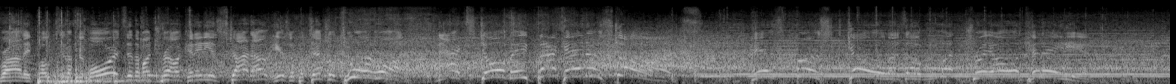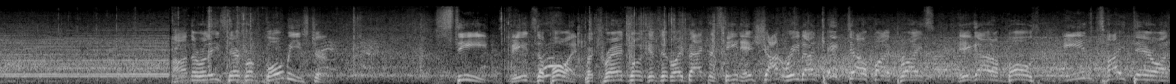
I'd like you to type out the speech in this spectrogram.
Reilly pokes it up the boards, and the Montreal Canadiens start out. Here's a potential two-on-one. Max Domi backhander scores! His first goal as a Montreal Canadian. On the release there from Bouwmeester. Steen feeds the point. Pietrangelo gives it right back to Steen. His shot, rebound, kicked out by Price. He got them both in tight there on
